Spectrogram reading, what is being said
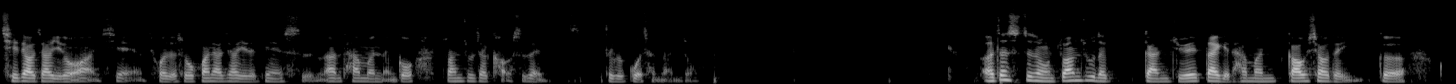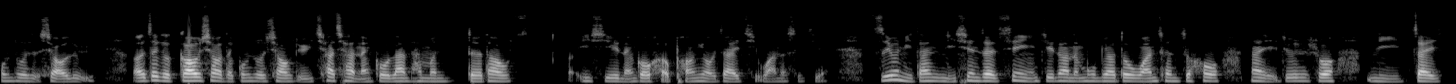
切掉家里的网线，或者说关掉家里的电视，让他们能够专注在考试的这个过程当中。而正是这种专注的感觉，带给他们高效的一个工作的效率。而这个高效的工作效率，恰恰能够让他们得到一些能够和朋友在一起玩的时间。只有你当你现在现阶段的目标都完成之后，那也就是说，你在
